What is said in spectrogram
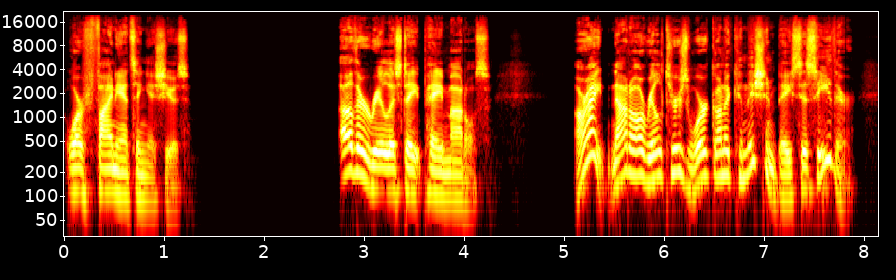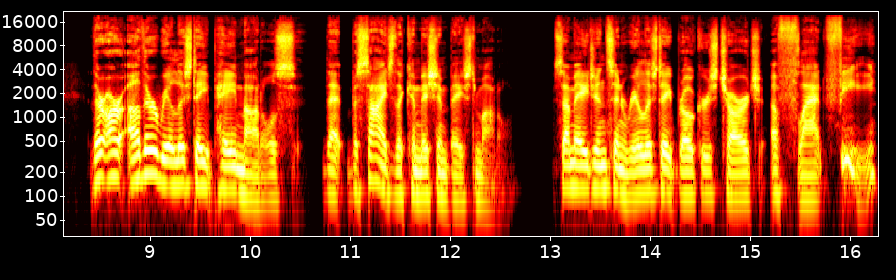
or financing issues. Other real estate pay models. All right, not all realtors work on a commission basis either. There are other real estate pay models that besides the commission based model. Some agents and real estate brokers charge a flat fee,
